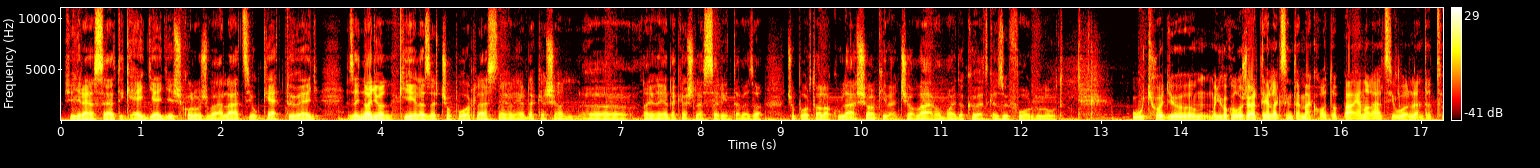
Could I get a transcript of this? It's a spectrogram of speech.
úgyhogy Ren Celtic 1-1 és Kolozsvár Láció 2-1. Ez egy nagyon kiélezett csoport lesz, nagyon érdekesen, nagyon érdekes lesz szerintem ez a csoport alakulása. Kíváncsian várom majd a következő fordulót. Úgyhogy mondjuk a Kolozsvár tényleg szinte meghalt a pályán a Láció ellen, tehát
